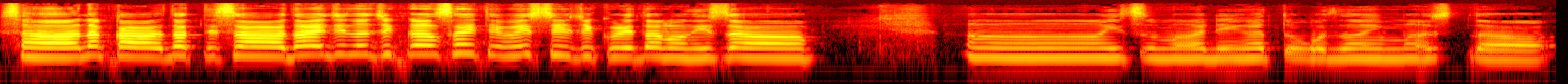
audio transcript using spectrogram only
さあなんかだってさ大事な時間割いてメッセージくれたのにさうーんいつもありがとうございました。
